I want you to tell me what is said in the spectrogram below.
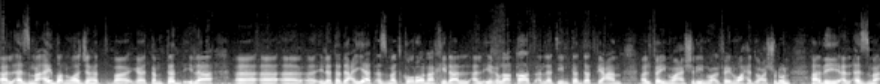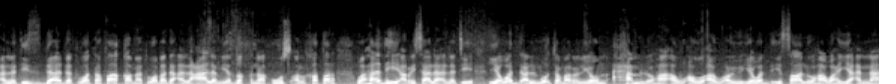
الأزمة أيضا واجهت تمتد إلى إلى تداعيات أزمة كورونا خلال الإغلاقات التي امتدت في عام 2020 و2021 هذه الأزمة التي ازدادت وتفاقمت وبدأ العالم يدق ناقوس الخطر وهذه الرسالة التي يود المؤتمر اليوم حملها أو أو أو, أو يود إيصالها وهي أن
